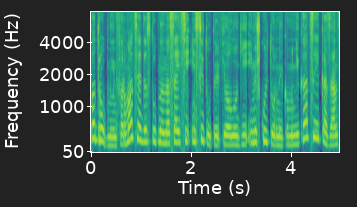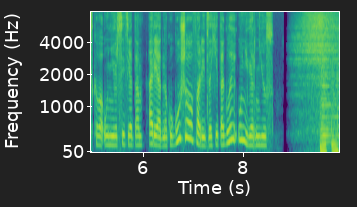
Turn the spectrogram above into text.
Подробная информация доступна на сайте Института филологии и межкультурной коммуникации Казанского университета. Ариадна Кугушева, Фарид Захитоглы, Univer News. Thank you.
